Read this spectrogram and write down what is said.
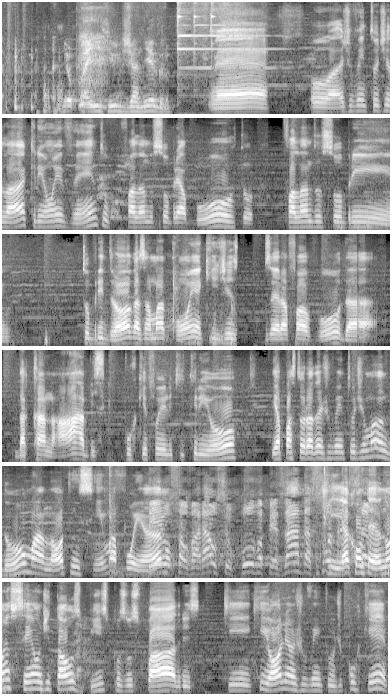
Meu país, Rio de Janeiro. É, a juventude lá criou um evento falando sobre aborto, falando sobre, sobre drogas, a maconha, que Jesus era a favor da, da cannabis, porque foi ele que criou. E a pastora da juventude mandou uma nota em cima apoiando. Deus salvará o seu povo apesar da sua Que acontece, eu não sei onde estão os bispos, os padres que, que olham a juventude, porque,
